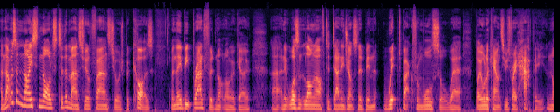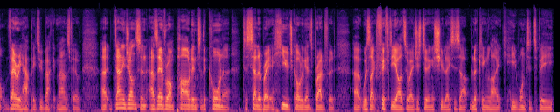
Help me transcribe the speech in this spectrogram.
and that was a nice nod to the Mansfield fans, George, because when they beat Bradford not long ago, uh, and it wasn't long after Danny Johnson had been whipped back from Walsall, where by all accounts he was very happy and not very happy to be back at Mansfield. Uh, Danny Johnson, as everyone piled into the corner to celebrate a huge goal against Bradford, uh, was like 50 yards away, just doing his shoelaces up, looking like he wanted to be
